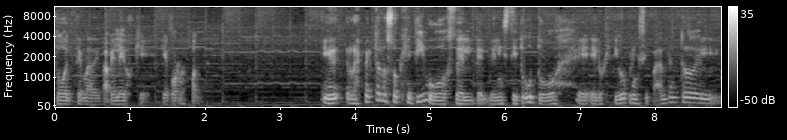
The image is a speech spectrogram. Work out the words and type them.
todo el tema de papeleos que, que corresponden. Y respecto a los objetivos del, instituto, eh, el objetivo principal dentro del,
